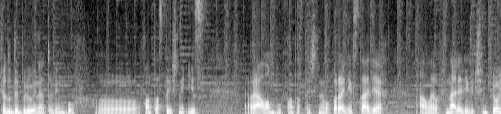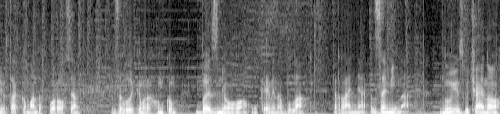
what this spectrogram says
Щодо Дебрюйне, то він був е, фантастичний. Із Реалом був фантастичний на попередніх стадіях, але у фіналі Ліги Чемпіонів так команда впоралася за великим рахунком без нього. У Кевіна була рання заміна. Ну і звичайно,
